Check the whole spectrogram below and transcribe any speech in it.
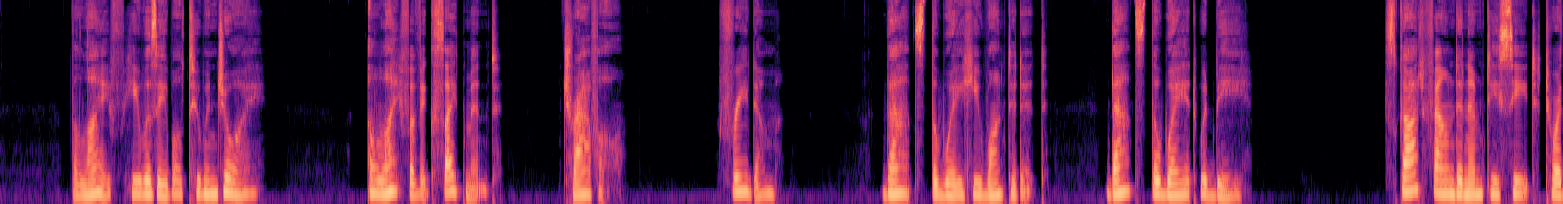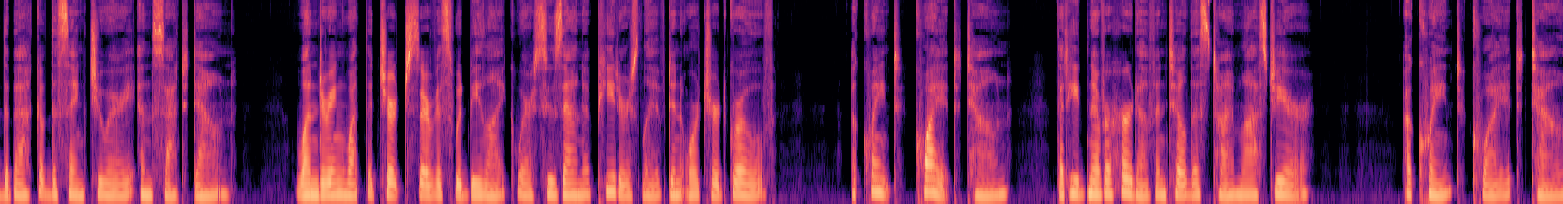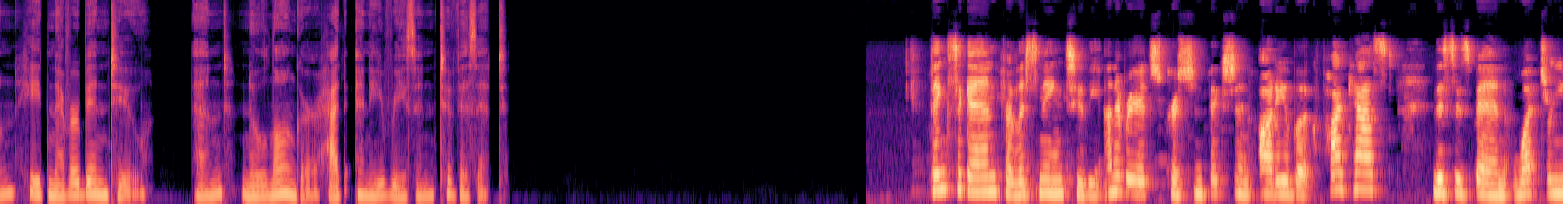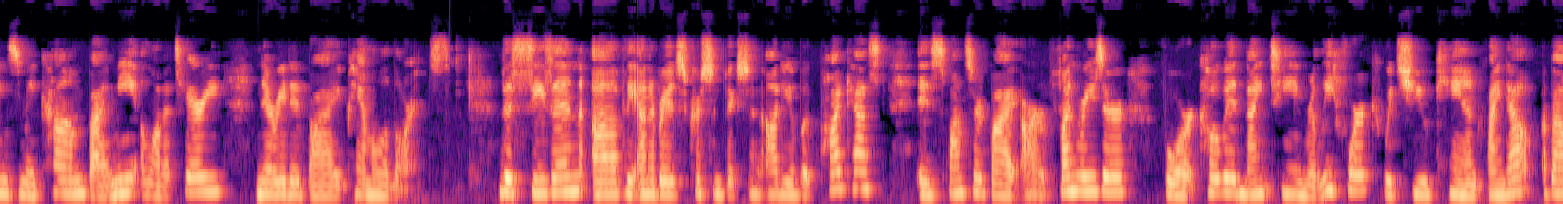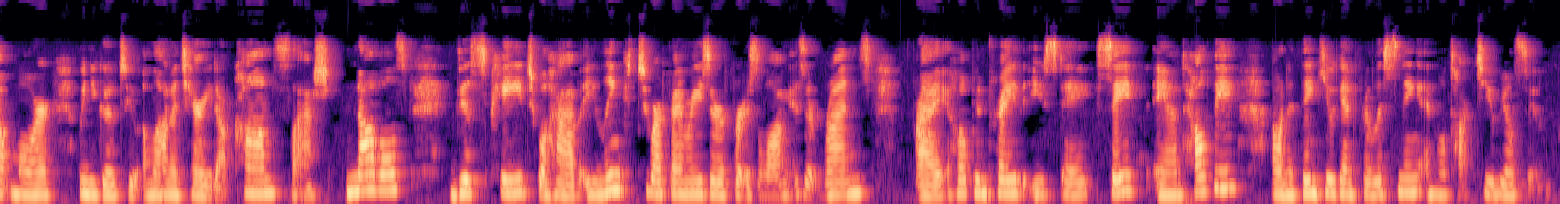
the life he was able to enjoy. A life of excitement, travel, freedom. That's the way he wanted it. That's the way it would be. Scott found an empty seat toward the back of the sanctuary and sat down wondering what the church service would be like where Susanna Peters lived in Orchard Grove, a quaint, quiet town that he'd never heard of until this time last year. A quaint, quiet town he'd never been to, and no longer had any reason to visit. Thanks again for listening to the Unabridged Christian Fiction audiobook podcast. This has been What Dreams May Come by me, Alana Terry, narrated by Pamela Lorence. This season of the Unabridged Christian Fiction Audiobook Podcast is sponsored by our fundraiser for COVID 19 relief work, which you can find out about more when you go to alanaterry.com slash novels. This page will have a link to our fundraiser for as long as it runs. I hope and pray that you stay safe and healthy. I want to thank you again for listening, and we'll talk to you real soon.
